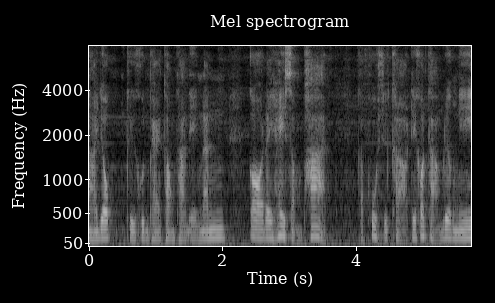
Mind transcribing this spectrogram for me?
นายกคือคุณแพทองทานเองนั้น ก็ได้ให้สัมภาษณ์กับผู้สื่อข่าวที่เขาถามเรื่องนี้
